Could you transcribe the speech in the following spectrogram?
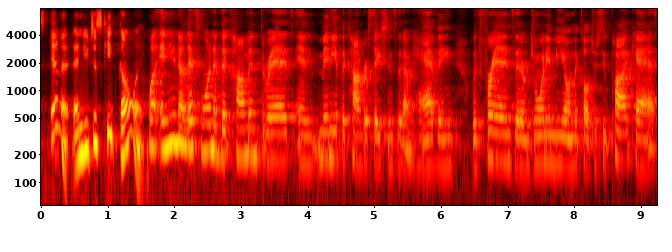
just in it and you just keep going. Well, and you know, that's one of the common threads in many of the conversations that I'm having with friends that are joining me on the Culture Soup podcast.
